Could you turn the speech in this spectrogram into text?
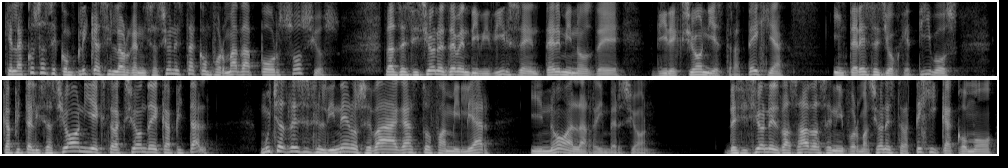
que la cosa se complica si la organización está conformada por socios. Las decisiones deben dividirse en términos de dirección y estrategia, intereses y objetivos, capitalización y extracción de capital. Muchas veces el dinero se va a gasto familiar y no a la reinversión. Decisiones basadas en información estratégica como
